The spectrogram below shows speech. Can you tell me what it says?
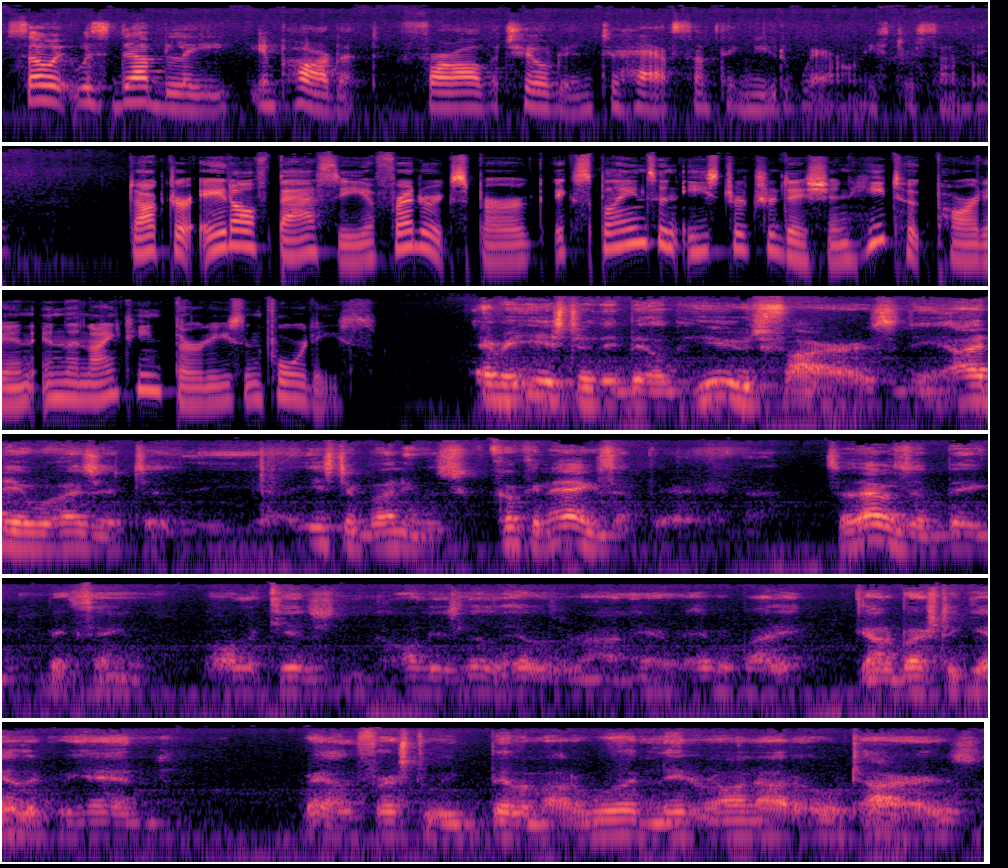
So it was doubly important for all the children to have something new to wear on Easter Sunday. Dr. Adolph Basse of Fredericksburg explains an Easter tradition he took part in in the 1930s and 40s. Every Easter they build huge fires. The idea was that the uh, Easter Bunny was cooking eggs up there. Uh, so that was a big, big thing. All the kids, all these little hills around here, everybody got a bunch together. We had, well, first we built them out of wood and later on out of old tires.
